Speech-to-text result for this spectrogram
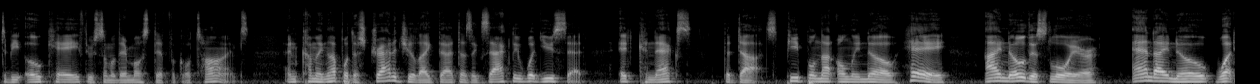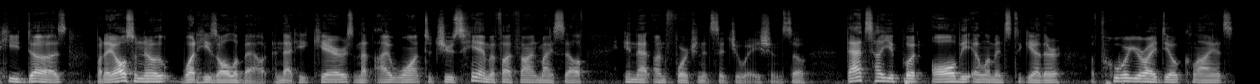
to be okay through some of their most difficult times. And coming up with a strategy like that does exactly what you said it connects the dots. People not only know, hey, I know this lawyer and I know what he does, but I also know what he's all about and that he cares and that I want to choose him if I find myself in that unfortunate situation. So that's how you put all the elements together of who are your ideal clients,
